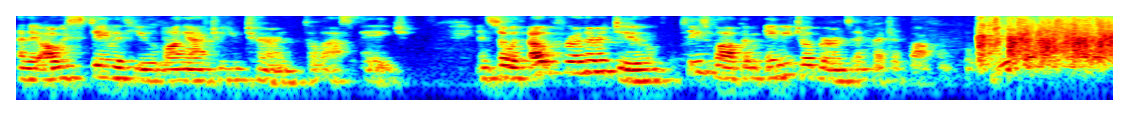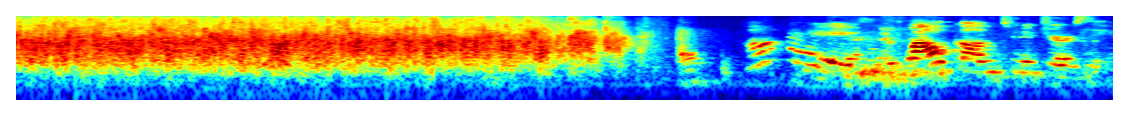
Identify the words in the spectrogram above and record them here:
and they always stay with you long after you turn the last page. And so without further ado, please welcome Amy Jo Burns and Fredrik Backman. Hi, welcome to New Jersey.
